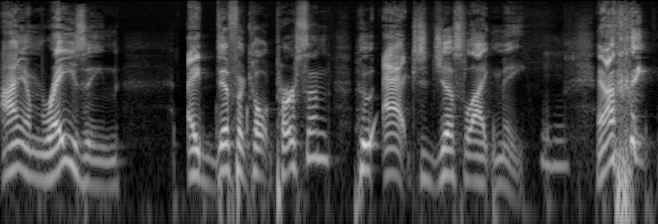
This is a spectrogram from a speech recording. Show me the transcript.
I am raising a difficult person who acts just like me. And I think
